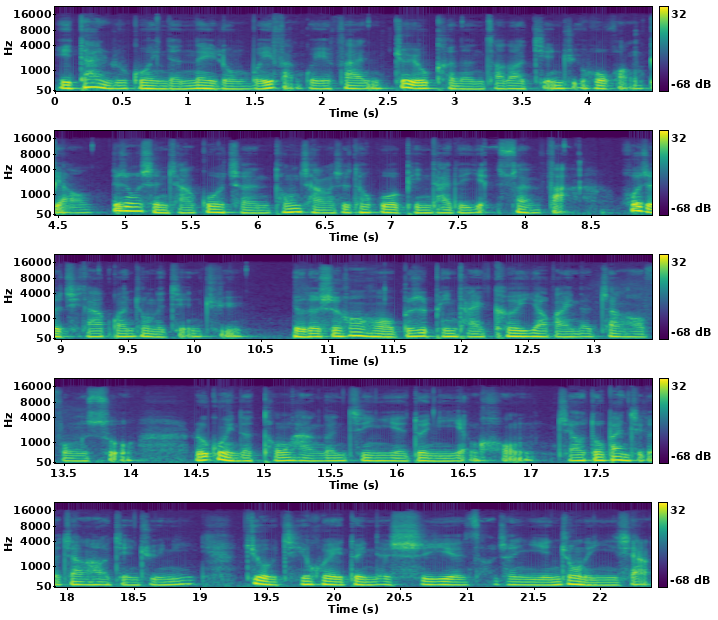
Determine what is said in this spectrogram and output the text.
一旦如果你的内容违反规范，就有可能遭到检举或黄标。这种审查过程通常是透过平台的演算法或者其他观众的检举。有的时候吼，不是平台刻意要把你的账号封锁。如果你的同行跟敬业对你眼红，只要多办几个账号检举你，就有机会对你的事业造成严重的影响。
